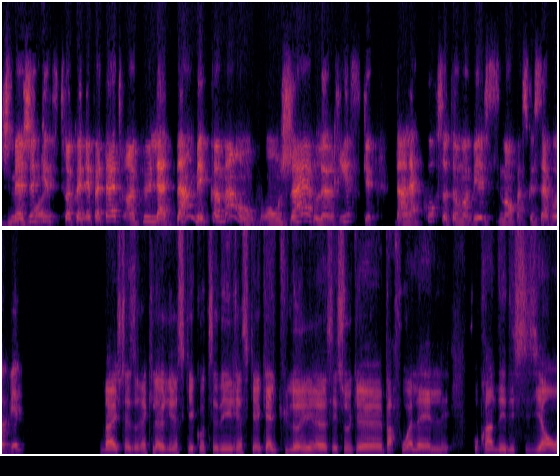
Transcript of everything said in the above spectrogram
J'imagine que tu te reconnais peut-être un peu là-dedans, mais comment on, on, gère le risque dans la course automobile, Simon, parce que ça va vite? Ben, je te dirais que le risque, écoute, c'est des risques calculés. Euh, c'est sûr que parfois, il faut prendre des décisions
